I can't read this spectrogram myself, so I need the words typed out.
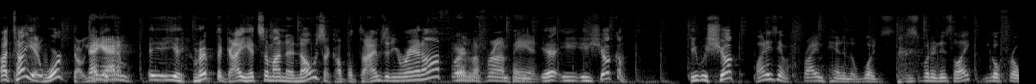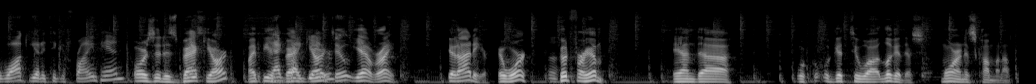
I'll tell you, it worked though. I got him. You, you ripped the guy, hits him on the nose a couple times, and he ran off. Where's my frying pan? Yeah, he, he shook him. He was shook. Why does he have a frying pan in the woods? Is this what it is like? You go for a walk, you got to take a frying pan? Or is it his backyard? Might be his backyard too. Yeah, right. Get out of here. It worked. Huh. Good for him. And uh, we'll, we'll get to uh, look at this. More on this coming up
